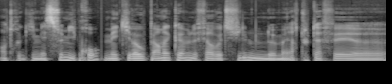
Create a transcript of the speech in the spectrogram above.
entre guillemets semi-pro, mais qui va vous permettre quand même de faire votre film de manière tout à fait euh,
